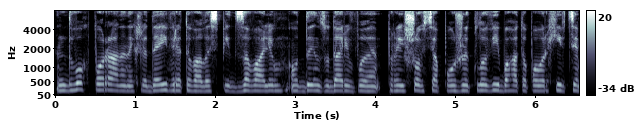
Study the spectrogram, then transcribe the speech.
Двох поранених людей врятували з під завалів. Один з ударів е, прийшовся по житловій багатоповерхівці.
